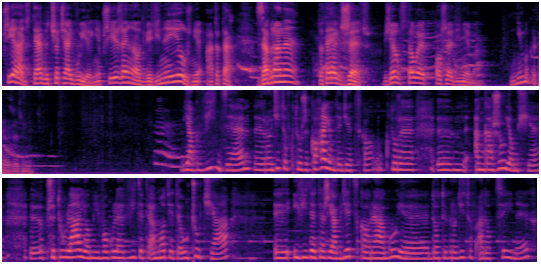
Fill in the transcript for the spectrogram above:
Przyjechać, tak jakby ciocia i wujek, nie? Przyjeżdżają na odwiedziny i już, nie? A to tak, zabrane, to tak jak rzecz. Wziął stołek, poszedł i nie ma. Nie mogę tego zrozumieć. jak widzę rodziców, którzy kochają to dziecko, którzy ym, angażują się, y, przytulają i w ogóle widzę te emocje, te uczucia y, i widzę też, jak dziecko reaguje do tych rodziców adopcyjnych,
